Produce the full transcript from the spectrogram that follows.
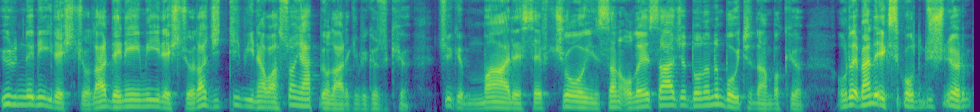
ürünlerini iyileştiriyorlar, deneyimi iyileştiriyorlar. Ciddi bir inovasyon yapmıyorlar gibi gözüküyor. Çünkü maalesef çoğu insan olaya sadece donanım boyutundan bakıyor. Orada ben de eksik olduğunu düşünüyorum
